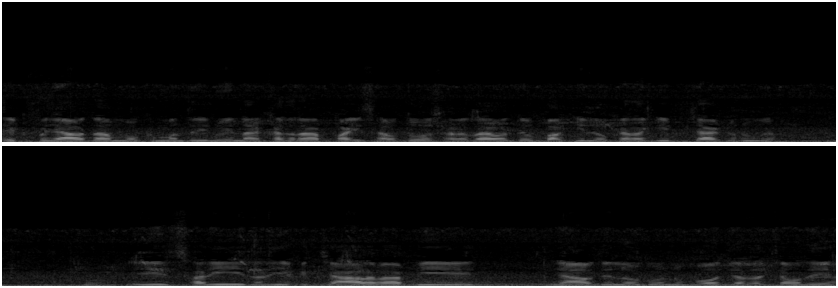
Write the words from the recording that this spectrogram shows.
ਇੱਕ ਪੰਜਾਬ ਦਾ ਮੁੱਖ ਮੰਤਰੀ ਨੂੰ ਇੰਨਾ ਖਤਰਾ ਭਾਈ ਸਾਹਿਬ ਤੋਂ ਹੋ ਸਕਦਾ ਵਾ ਤੇ ਬਾਕੀ ਲੋਕਾਂ ਦਾ ਕੀ ਬਚਾਅ ਕਰੂਗਾ? ਇਹ ਸਾਰੀ ਇਹਨਾਂ ਦੀ ਇੱਕ ਚਾਲ ਵਾ ਵੀ ਇਹ ਪੰਜਾਬ ਦੇ ਲੋਕ ਉਹਨੂੰ ਬਹੁਤ ਜ਼ਿਆਦਾ ਚਾਹੁੰਦੇ ਆ।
